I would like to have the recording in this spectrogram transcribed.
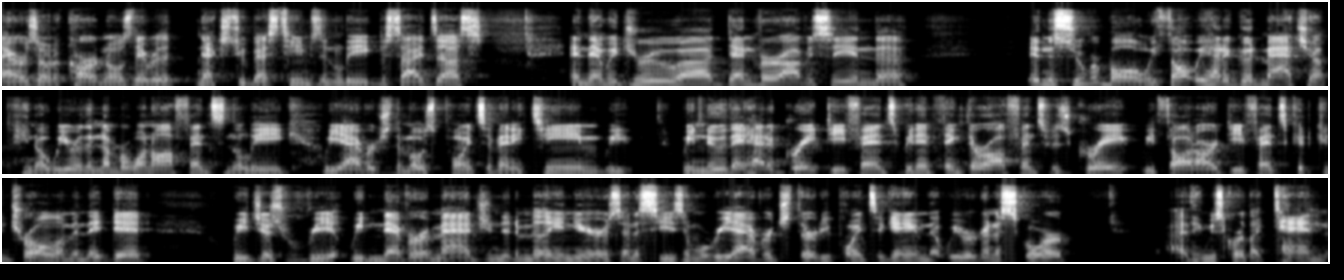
Arizona Cardinals. They were the next two best teams in the league besides us. And then we drew uh, Denver, obviously, in the in the Super Bowl, and we thought we had a good matchup. You know, we were the number one offense in the league. We averaged the most points of any team. We we knew they had a great defense. We didn't think their offense was great. We thought our defense could control them, and they did. We just re- we never imagined in a million years in a season where we averaged 30 points a game that we were going to score. I think we scored like 10.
